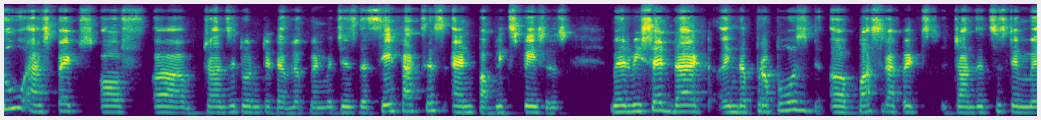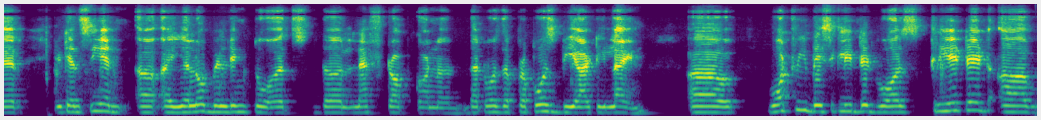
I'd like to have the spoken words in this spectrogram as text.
two aspects of transit-oriented development, which is the safe access and public spaces, where we said that in the proposed bus rapid transit system, where you can see an, uh, a yellow building towards the left top corner. That was the proposed BRT line. Uh, what we basically did was created a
